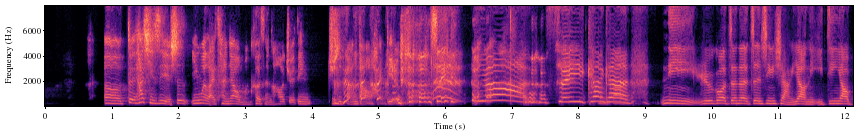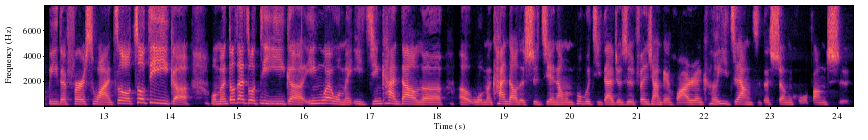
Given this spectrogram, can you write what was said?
呃，对，她其实也是因为来参加我们课程，然后决定就是搬到海边，所以呀，yeah, 所以看看你如果真的真心想要，你一定要 be the first one，做做第一个。我们都在做第一个，嗯、因为我们已经看到了呃，我们看到的世界，那我们迫不及待就是分享给华人可以这样子的生活方式。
